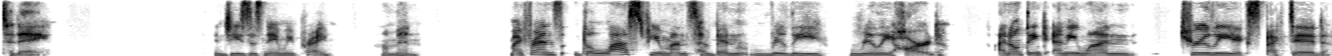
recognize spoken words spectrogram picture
today. In Jesus' name we pray. Amen. My friends, the last few months have been really, really hard. I don't think anyone truly expected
